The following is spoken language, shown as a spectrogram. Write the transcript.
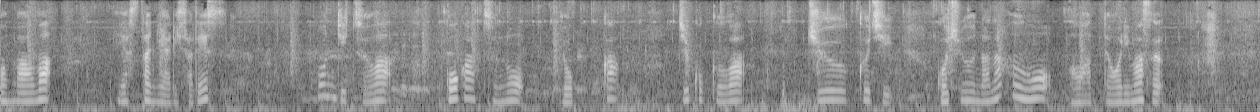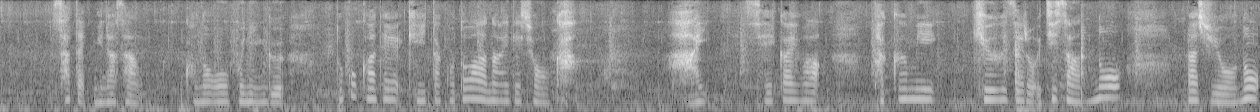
こんばんは。安谷ありさです。本日は5月の4日。時刻は19時57分を回っております。さて皆さんこのオープニングどこかで聞いたことはないでしょうか？はい。正解は匠9013のラジオの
